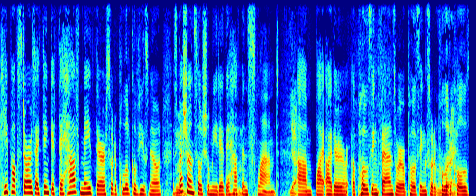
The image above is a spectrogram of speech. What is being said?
K-pop stars, I think, if they have made their sort of political views known, especially on social media, they have been slammed Mm. Yeah. um, by either opposing fans or opposing sort of political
